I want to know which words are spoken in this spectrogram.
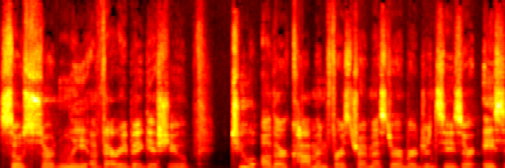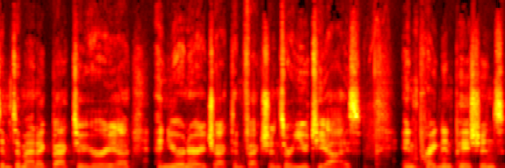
So, certainly a very big issue. Two other common first trimester emergencies are asymptomatic bacteriuria and urinary tract infections, or UTIs. In pregnant patients,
